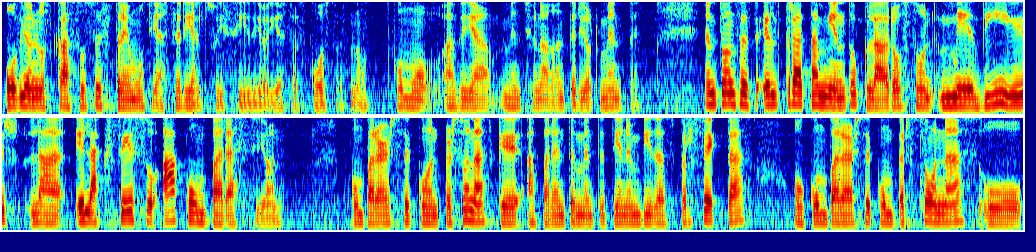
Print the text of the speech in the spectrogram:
Obvio, en los casos extremos ya sería el suicidio y esas cosas, ¿no? Como había mencionado anteriormente. Entonces, el tratamiento, claro, son medir el acceso a comparación compararse con personas que aparentemente tienen vidas perfectas o compararse con personas o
